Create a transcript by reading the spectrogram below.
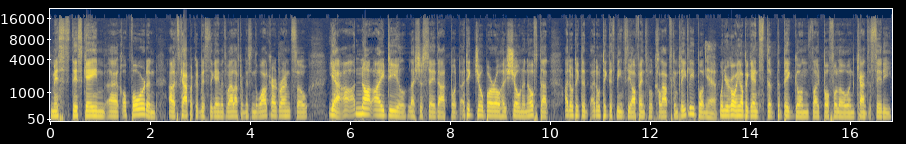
miss this game uh, up forward, and Alex Cappa could miss the game as well after missing the wildcard round. So, yeah, uh, not ideal. Let's just say that. But I think Joe Burrow has shown enough that I don't think that I don't think this means the offense will collapse completely. But Yeah. when you're going up against the, the big guns like Buffalo and Kansas City,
